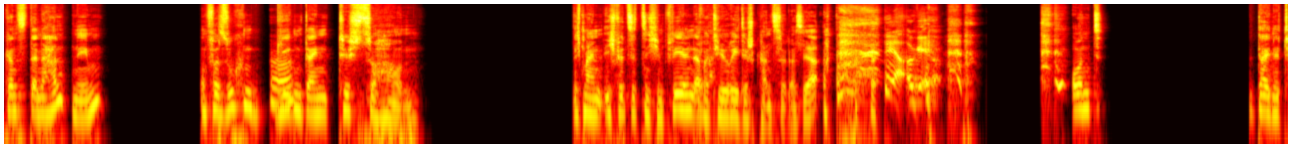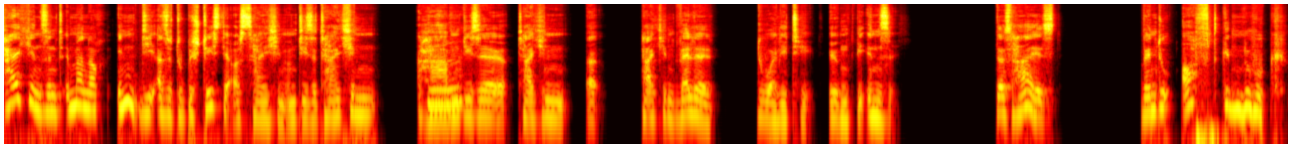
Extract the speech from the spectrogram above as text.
kannst deine Hand nehmen und versuchen, Ja. gegen deinen Tisch zu hauen. Ich meine, ich würde es jetzt nicht empfehlen, aber theoretisch kannst du das, ja? ja, okay. Und deine Teilchen sind immer noch in die, also du bestehst ja aus Teilchen und diese Teilchen haben Mhm. diese Teilchen, äh, Teilchen-Welle-Dualität irgendwie in sich. Das heißt, wenn du oft genug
